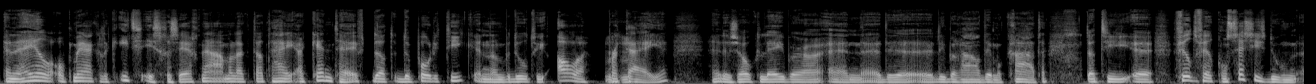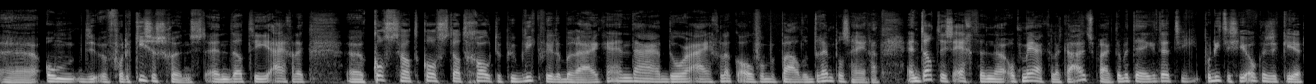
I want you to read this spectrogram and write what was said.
een heel opmerkelijk iets is gezegd. Namelijk dat hij erkend heeft dat de politiek... en dan bedoelt hij alle partijen... Mm -hmm. dus ook Labour en de liberaal-democraten... dat die veel te veel concessies doen... Uh, om voor de kiezersgunst. En dat die eigenlijk uh, kost wat kost dat grote publiek willen bereiken... en daardoor eigenlijk over bepaalde drempels heen gaan. En dat is echt een uh, opmerkelijke uitspraak. Dat betekent dat die politici ook eens een keer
